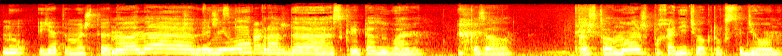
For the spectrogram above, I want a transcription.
Ну, я думаю, что это Но она поняла, фактор. правда, скрипя зубами, сказала. То, что можешь походить вокруг стадиона.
